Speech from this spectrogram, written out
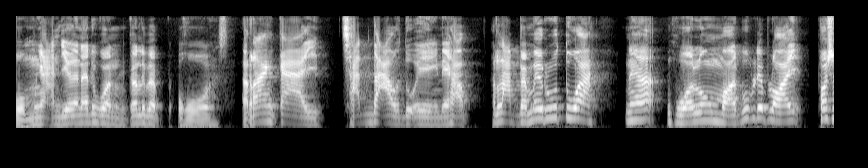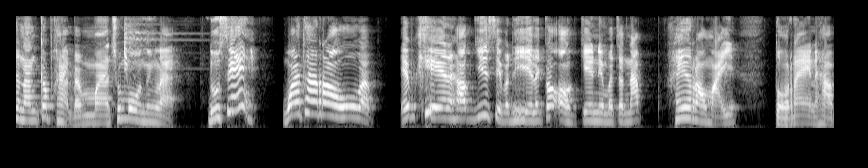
ผมงานเยอะนะทุกคนก็เลยแบบโอ้โหร่างกายชัดดาวตัวเองนะครับหลับแบบไม่รู้ตัวนะฮะหัวลงหมอนปุ๊บเรียบร้อย เพราะฉะนั้นก็ผ่านไปประมาณชั่วโมงหนึ่งแหละ ดูซิว่าถ้าเราแบบ FK นะครับ 20นาทีแล้วก็ออกเกมเนี่ยมันจะนับให้เราไหมตัวแรกนะครับ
